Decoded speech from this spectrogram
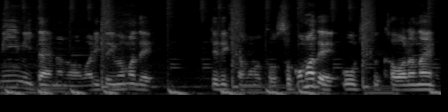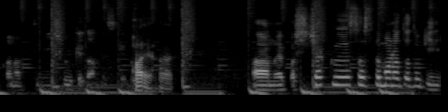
味みたいなのは割と今まで出てきたものとそこまで大きく変わらないのかなっていう印象を受けたんですけど、はいはい。あのやっぱ試着させてもらった時に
